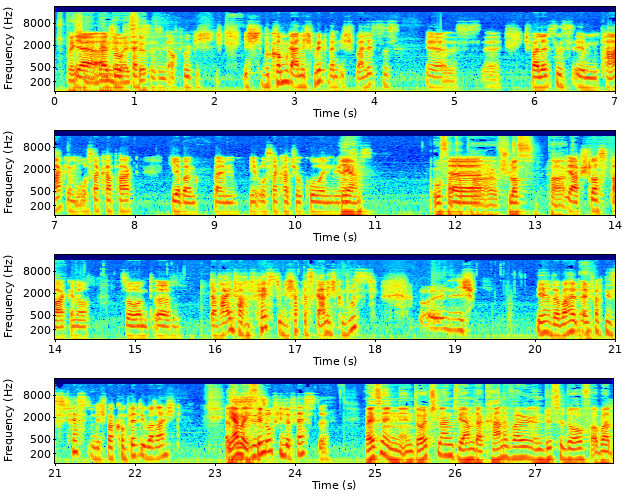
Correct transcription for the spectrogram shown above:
sprechen ja, Wände, also Feste du? sind auch wirklich. Ich, ich bekomme gar nicht mit, wenn ich war letztens, ja, das, äh, ich war letztens im Park, im Osaka Park, hier beim, beim hier Osaka Joko in, wie heißt ja. es? Osaka äh, Schlosspark. Ja, Schlosspark, genau. So, und ähm, da war einfach ein Fest und ich habe das gar nicht gewusst. Ich, ja, da war halt einfach dieses Fest und ich war komplett überrascht. Also ja, aber ich finde so viele Feste. Weißt du, in, in Deutschland, wir haben da Karneval in Düsseldorf, aber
